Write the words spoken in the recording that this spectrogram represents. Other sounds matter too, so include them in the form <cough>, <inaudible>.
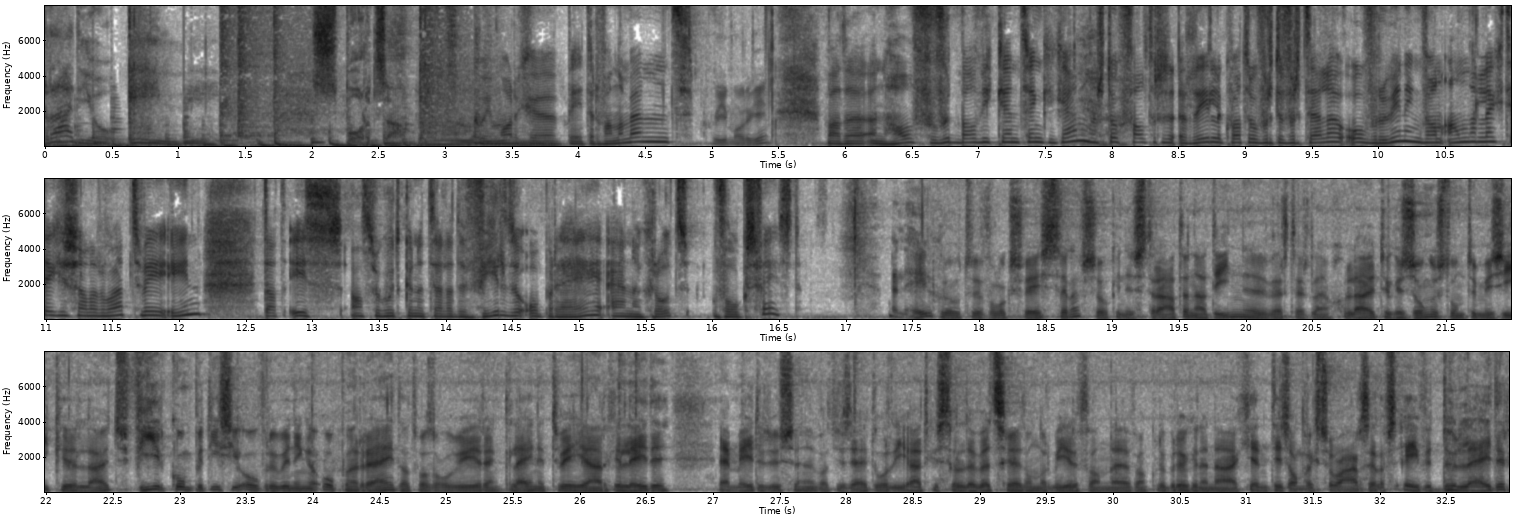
Radio 1. Sportza. Goedemorgen, Peter van den Bemt. Goedemorgen. We hadden een half voetbalweekend, denk ik, hè? maar toch valt er redelijk wat over te vertellen. Overwinning van Anderlecht tegen Charleroi 2-1. Dat is, als we goed kunnen tellen, de vierde op rij en een groot volksfeest. Een heel groot volksfeest zelfs, ook in de straten. Nadien eh, werd er geluid gezongen, stond de muziek eh, luid. Vier competitieoverwinningen op een rij, dat was alweer een kleine twee jaar geleden. En mede dus, wat je zei, door die uitgestelde wedstrijd onder meer van, eh, van Club Brugge en Agent is Anderlecht zwaar zelfs even de leider.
